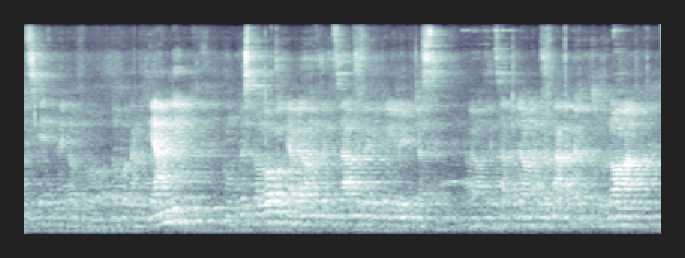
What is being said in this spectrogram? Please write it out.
insieme dopo, dopo tanti anni con questo logo che avevamo pensato per il 2017. Pensato già una giornata per Roma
